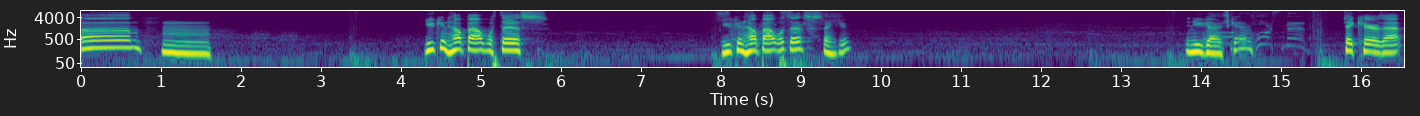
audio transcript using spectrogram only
Um, hmm. You can help out with this. You can help out with this. Thank you. And you guys can. Take care of that.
